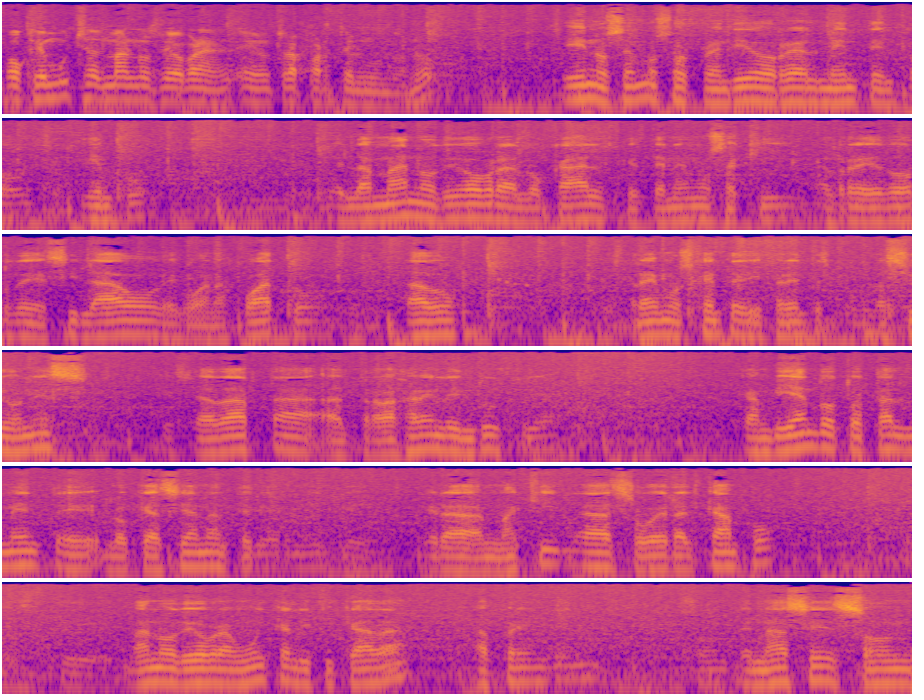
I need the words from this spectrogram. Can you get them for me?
o que muchas manos de obra en, otra parte del mundo, ¿no? Sí, nos hemos sorprendido realmente en todo este tiempo de la mano de obra local que tenemos aquí alrededor de Silao, de Guanajuato, del estado. Traemos gente de diferentes poblaciones se adapta al trabajar en la industria, cambiando totalmente lo que hacían anteriormente, eran maquilas o era el campo. Este, mano de obra muy calificada, aprenden, son tenaces, son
